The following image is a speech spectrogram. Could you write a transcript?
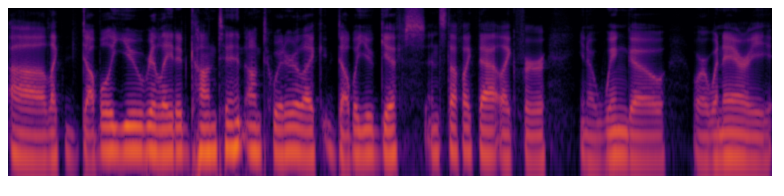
uh, like W related content on Twitter, like W gifs and stuff like that, like for you know Wingo or Nwaneri,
